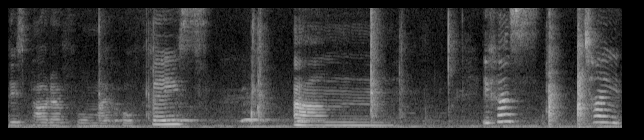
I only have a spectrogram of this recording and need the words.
this powder for my whole face. Um, it has tiny,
